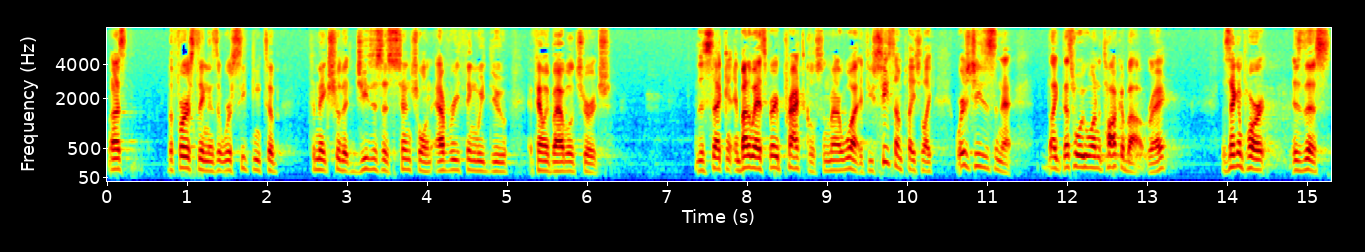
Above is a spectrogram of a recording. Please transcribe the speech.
That's the first thing is that we're seeking to, to make sure that Jesus is central in everything we do at Family Bible Church. The second, and by the way, it's very practical, so no matter what, if you see someplace, you're like, where's Jesus in that? Like, that's what we want to talk about, right? The second part is this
